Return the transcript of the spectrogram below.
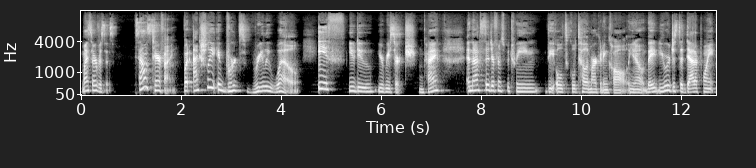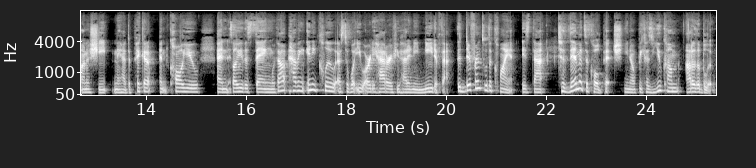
my services. Sounds terrifying, but actually it works really well if you do your research. Okay. And that's the difference between the old school telemarketing call. You know, they, you were just a data point on a sheet and they had to pick up and call you and sell you this thing without having any clue as to what you already had or if you had any need of that. The difference with a client is that to them, it's a cold pitch, you know, because you come out of the blue.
